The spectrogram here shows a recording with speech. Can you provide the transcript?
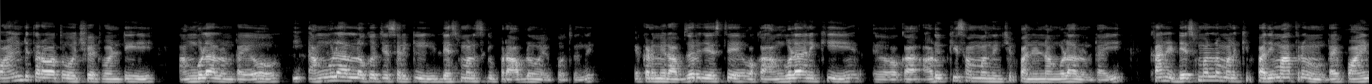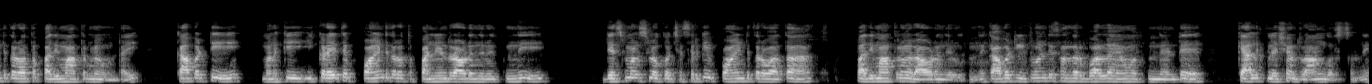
పాయింట్ తర్వాత వచ్చేటువంటి అంగుళాలు ఉంటాయో ఈ అంగుళాల్లోకి వచ్చేసరికి డెసిమల్స్కి ప్రాబ్లం అయిపోతుంది. ఇక్కడ మీరు అబ్జర్వ్ చేస్తే ఒక అంగుళానికి ఒక అడుగుకి సంబంధించి పన్నెండు అంగుళాలు ఉంటాయి కానీ డెసిమల్లో మనకి పది మాత్రమే ఉంటాయి. పాయింట్ తర్వాత పది మాత్రమే ఉంటాయి. కాబట్టి మనకి ఇక్కడైతే పాయింట్ తర్వాత పన్నెండు రావడం జరుగుతుంది. డెసిమల్స్లోకి వచ్చేసరికి పాయింట్ తర్వాత పది మాత్రమే రావడం జరుగుతుంది. కాబట్టి ఇటువంటి సందర్భాల్లో ఏమవుతుంది అంటే క్యాలిక్యులేషన్ రాంగ్ వస్తుంది.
